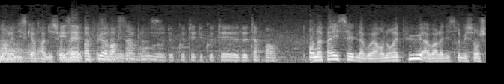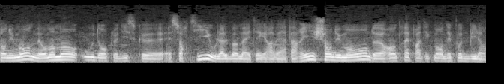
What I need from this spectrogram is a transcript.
dans les Ah, disquaires voilà. traditionnels. Et ils n'avaient pas pu avoir ça, vous, de côté, du côté de Terpent On n'a pas essayé de l'avoir. On aurait pu avoir la distribution Chant du Monde, mais au moment où donc le disque est sorti, où l'album a été gravé à Paris, Chant du Monde rentrait pratiquement en dépôt de bilan.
